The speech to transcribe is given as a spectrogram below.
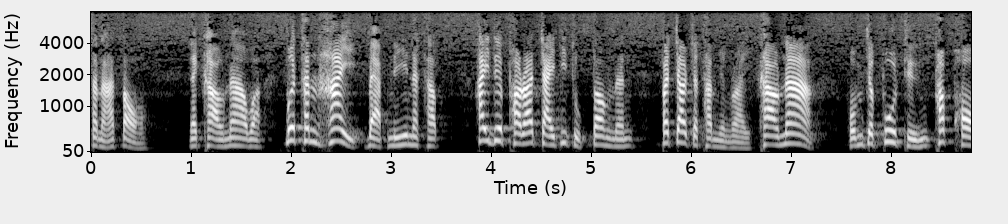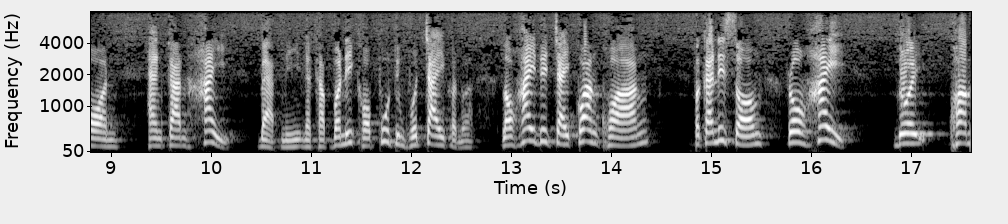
ศนาต่อในคราวหน้าว่า เมื่อท่านให้แบบนี้นะครับ ให้ด้วยภาระใจที่ถูกต้องนั้น พระเจ้าจะทำอย่างไร คราวหน้าผมจะพูดถึงพระพรแห่งการให้แบบนี้นะครับ วันนี้ขอพูดถึงหัวใจก่อนว่า เราให้ด้วยใจกว้างขวาง ประการที่สองเราให้โดยความ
